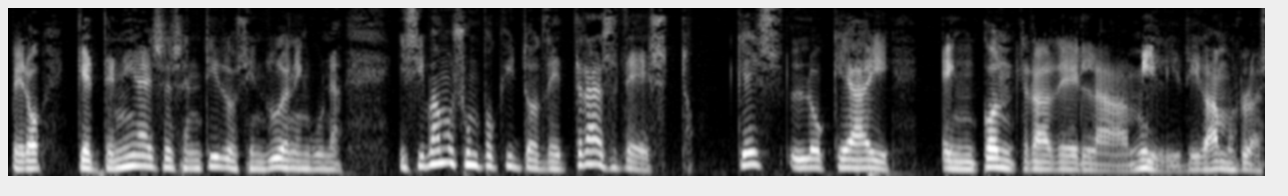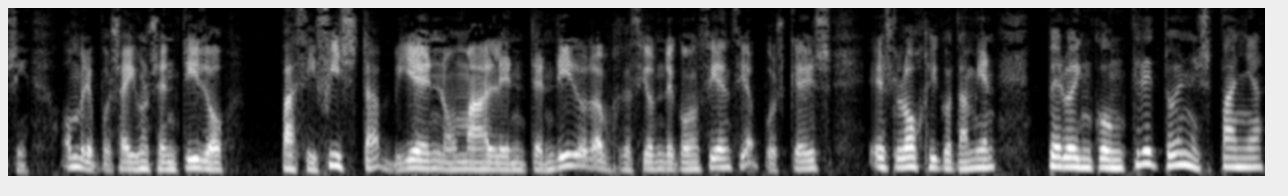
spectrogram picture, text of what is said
pero que tenía ese sentido sin duda ninguna. Y si vamos un poquito detrás de esto, ¿qué es lo que hay en contra de la mili, digámoslo así? Hombre, pues hay un sentido pacifista, bien o mal entendido, la objeción de conciencia, pues que es, es lógico también, pero en concreto en España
